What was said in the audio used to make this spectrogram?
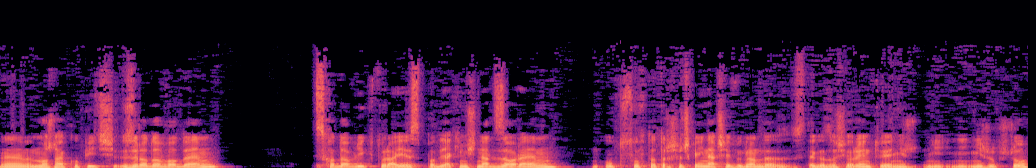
y, można kupić z rodowodem, z hodowli, która jest pod jakimś nadzorem, u psów to troszeczkę inaczej wygląda z tego, co się orientuje, niż, niż u pszczół.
